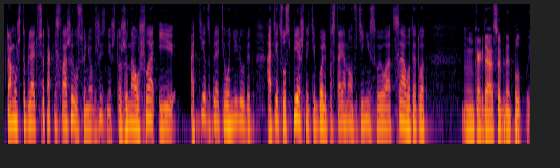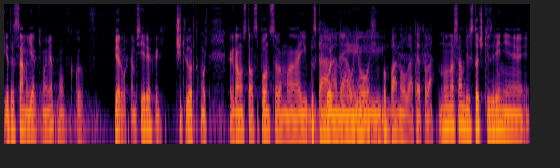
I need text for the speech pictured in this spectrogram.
Потому что, блядь, все так не сложилось у него в жизни, что жена ушла, и отец, блядь, его не любит. Отец успешный, тем более постоянно он в тени своего отца, вот это вот. Когда особенно это был, это самый яркий момент, по-моему, в, какой, в первых там сериях, каких четвертых, может, когда он стал спонсором а, их баскетбольной. Да, да, у него очень бомбануло от этого. Ну, на самом деле, с точки зрения...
